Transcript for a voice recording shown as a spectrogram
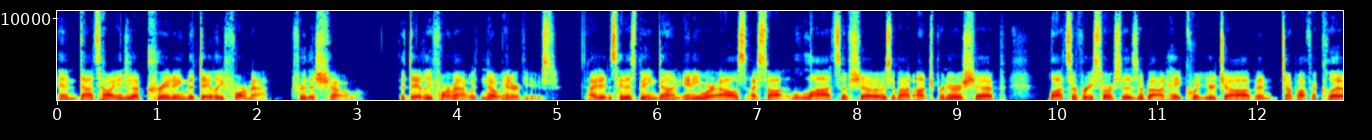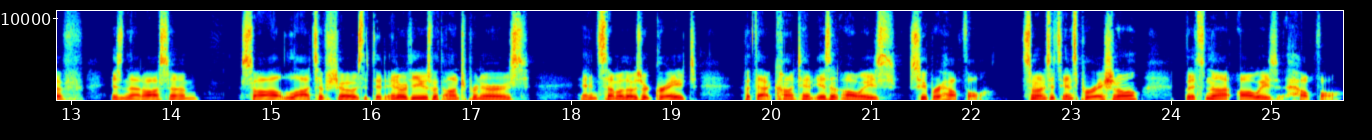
And that's how I ended up creating the daily format for this show the daily format with no interviews. I didn't see this being done anywhere else. I saw lots of shows about entrepreneurship, lots of resources about, hey, quit your job and jump off a cliff. Isn't that awesome? Saw lots of shows that did interviews with entrepreneurs, and some of those are great, but that content isn't always super helpful. Sometimes it's inspirational, but it's not always helpful,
